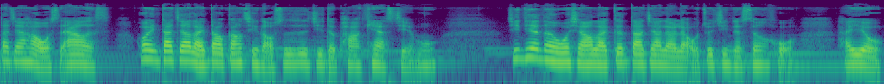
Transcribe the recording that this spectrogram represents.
大家好，我是 Alice，欢迎大家来到钢琴老师日记的 Podcast 节目。今天呢，我想要来跟大家聊聊我最近的生活，还有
